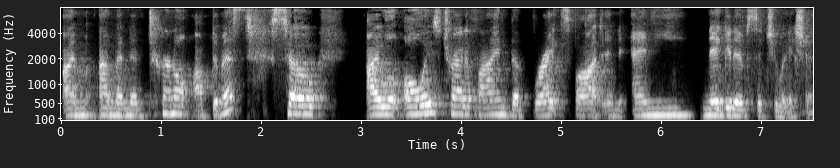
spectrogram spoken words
I'm I'm an internal optimist. So I will always try to find the bright spot in any negative situation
